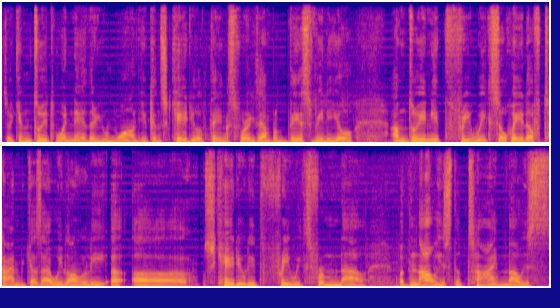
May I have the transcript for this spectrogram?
so you can do it whenever you want. You can schedule things for example this video i'm doing it three weeks ahead of time because i will only uh, uh, schedule it three weeks from now. But now is the time now is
